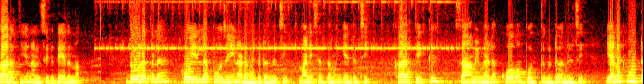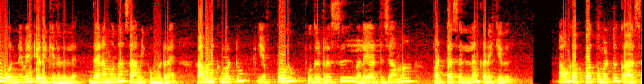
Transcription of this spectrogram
காரத்தையும் நினச்சிக்கிட்டே இருந்தான். தூரத்தில் கோயிலில் பூஜையும் நடந்துக்கிட்டு இருந்துச்சு. மணி சத்தமும் கேட்டுச்சு. கார்த்திக்கு சாமி மேலே கோபம் பொத்துக்கிட்டு வந்துச்சு. எனக்கு மட்டும் ஒன்றுமே கிடைக்கிறதில்ல. தினமும் தான் சாமி கும்பிடுறேன். அவனுக்கு மட்டும் எப்போதும் புது ட்ரெஸ்ஸு விளையாட்டு ஜாமான் பட்டாசு எல்லாம் கிடைக்கிது. அவங்க அப்பாவுக்கு மட்டும் காசு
